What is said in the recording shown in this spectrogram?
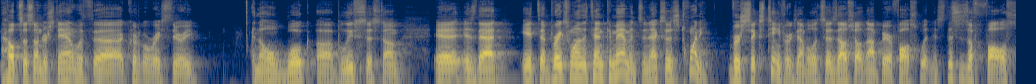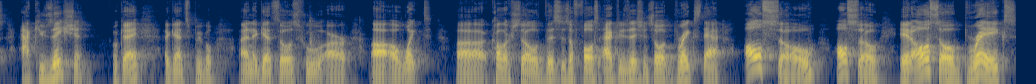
helps us understand with uh, critical race theory and the whole woke uh, belief system is, is that it uh, breaks one of the Ten Commandments in Exodus 20, verse 16, for example. It says, Thou shalt not bear false witness. This is a false accusation, okay, against people and against those who are uh, a white uh, color. So this is a false accusation. So it breaks that. Also, also, it also breaks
